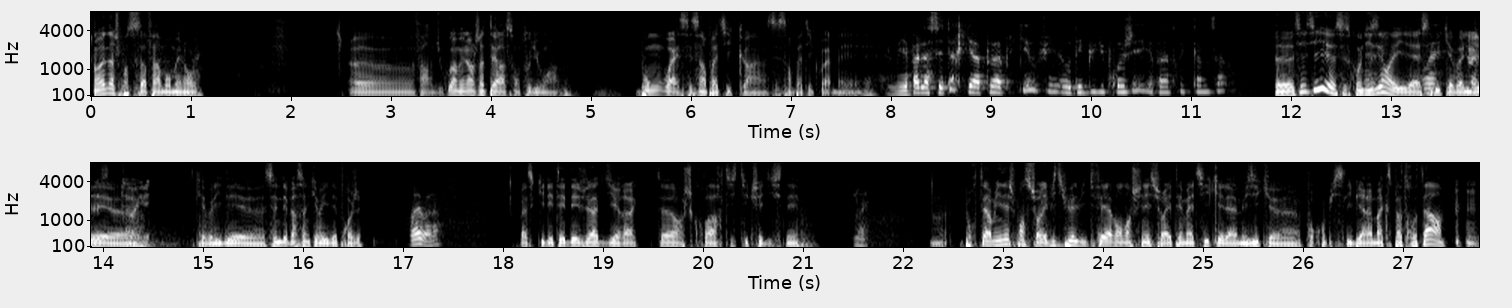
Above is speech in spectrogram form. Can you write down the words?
quoi. Ouais, non, je pense que ça fait un bon mélange. Euh, Enfin, du coup, un mélange intéressant, tout du moins. Bon, ouais, c'est sympathique quand même, c'est sympathique, ouais, mais... Mais il n'y a pas de la qui est un peu appliqué au, fin- au début du projet? Il n'y a pas un truc comme ça? Euh, si, si, c'est ce qu'on disait, il a- c'est Ouais. lui qui a validé... Euh, qui a validé euh, c'est une des personnes qui a validé le projet. Ouais, voilà. Parce qu'il était déjà directeur, je crois, artistique chez Disney. Ouais. Pour terminer, je pense sur les visuels vite fait avant d'enchaîner sur les thématiques et la musique euh, pour qu'on puisse libérer Max pas trop tard. Mhm.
